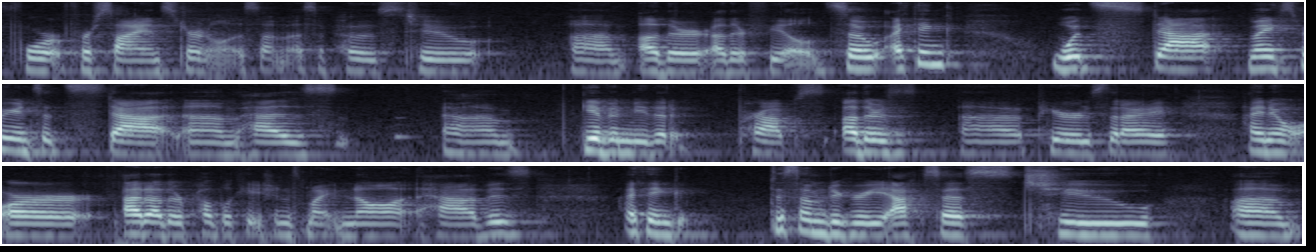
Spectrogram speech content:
for, for science journalism as opposed to um, other, other fields. So I think what STAT, my experience at STAT um, has um, given me that perhaps others, uh, peers that I, I know are at other publications might not have is, I think, to some degree, access to um,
